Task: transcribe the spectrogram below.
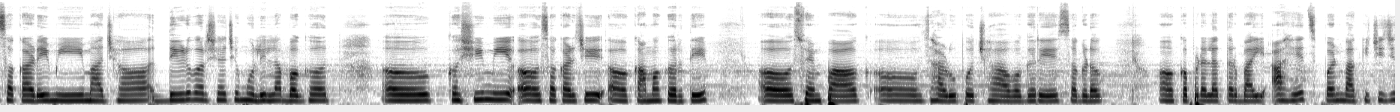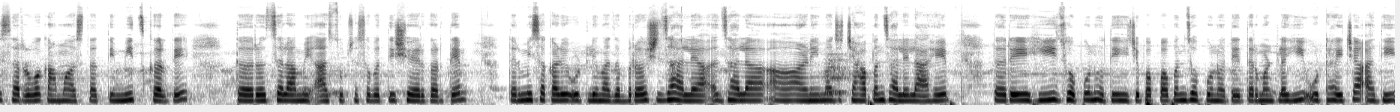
सकाळी मी माझ्या दीड वर्षाच्या मुलीला बघत कशी मी सकाळची कामं करते. स्वयंपाक झाडू पोछा वगैरे सगळं. कपड्याला तर बाई आहेच पण बाकीची जी सर्व कामं असतात ती मीच करते. तर चला मी आज तुमच्यासोबत ती शेअर करते. तर मी सकाळी उठली माझा ब्रश झाल्या झाला आणि माझा चहा पण झालेला आहे. तर ही झोपून होती हिचे पप्पा पण झोपून होते. तर म्हटलं ही उठायच्या आधी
